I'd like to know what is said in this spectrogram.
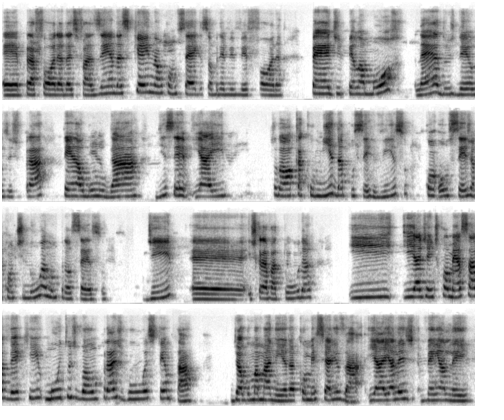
é, para fora das fazendas. Quem não consegue sobreviver fora pede pelo amor né, dos deuses para ter algum lugar de ser e aí troca comida por serviço, ou seja, continua num processo de é, escravatura, e, e a gente começa a ver que muitos vão para as ruas tentar, de alguma maneira, comercializar. E aí a lei, vem a lei,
